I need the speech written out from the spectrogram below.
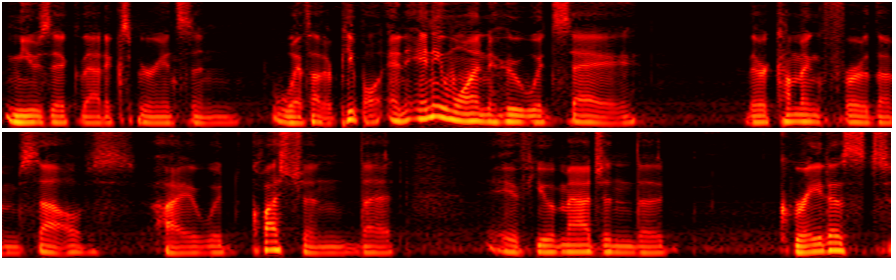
music, that experience, and with other people. And anyone who would say they're coming for themselves, I would question that if you imagine the greatest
